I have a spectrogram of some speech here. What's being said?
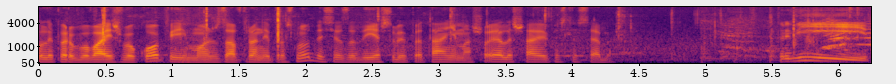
Коли перебуваєш в окопі і можеш завтра не проснутися, задаєш собі питанням, а що я лишаю після себе. Привіт!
